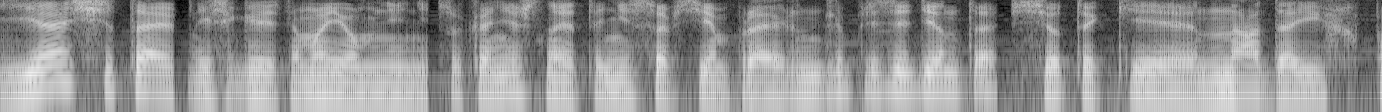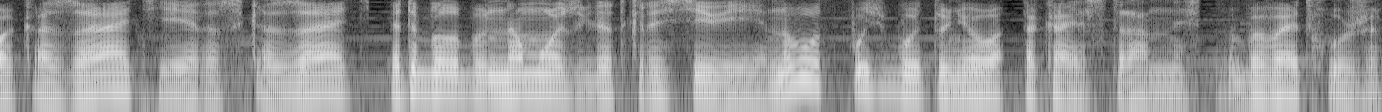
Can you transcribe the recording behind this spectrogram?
Я считаю, если говорить о моем мнении, то, конечно, это не совсем правильно для президента. Все-таки надо их показать и рассказать. Это было бы, на мой взгляд, красивее. Ну вот пусть будет у него такая странность. Бывает хуже.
